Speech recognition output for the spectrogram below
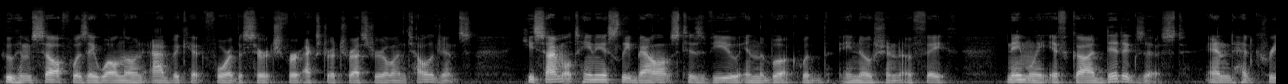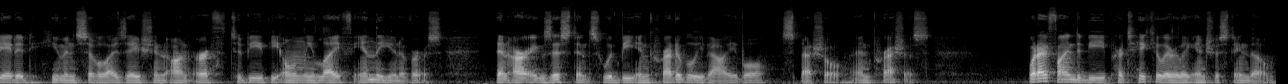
who himself was a well known advocate for the search for extraterrestrial intelligence, he simultaneously balanced his view in the book with a notion of faith, namely, if God did exist and had created human civilization on Earth to be the only life in the universe, then our existence would be incredibly valuable, special, and precious. What I find to be particularly interesting, though,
